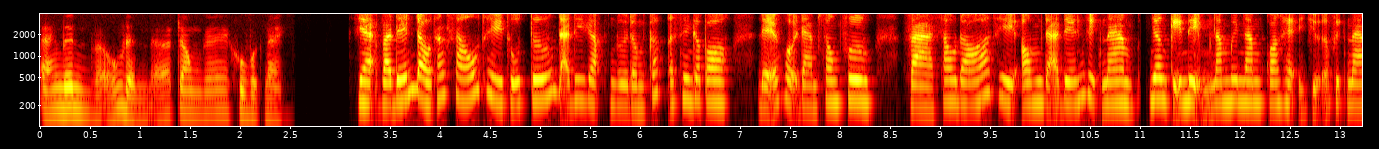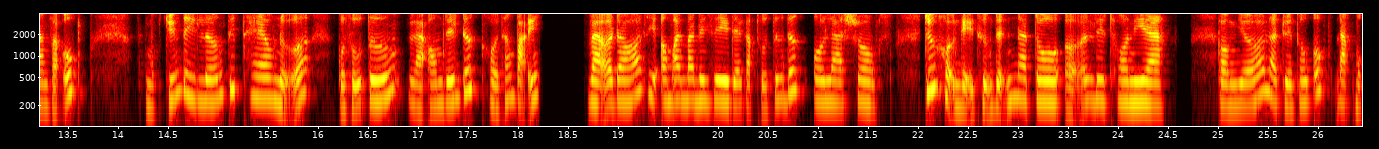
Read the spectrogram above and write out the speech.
an ninh và ổn định ở trong cái khu vực này. Dạ, và đến đầu tháng 6 thì Thủ tướng đã đi gặp người đồng cấp ở Singapore để hội đàm song phương và sau đó thì ông đã đến Việt Nam nhân kỷ niệm 50 năm quan hệ giữa Việt Nam và Úc. Một chuyến đi lớn tiếp theo nữa của Thủ tướng là ông đến Đức hồi tháng 7. Và ở đó thì ông Albanese đã gặp Thủ tướng Đức Olaf Scholz trước hội nghị thượng đỉnh NATO ở Lithuania. Còn nhớ là truyền thông Úc đặt một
